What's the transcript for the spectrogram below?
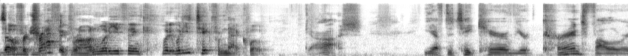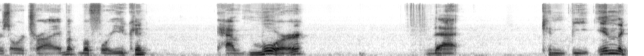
So for mm. traffic, Ron, what do you think? What, what do you take from that quote? Gosh, you have to take care of your current followers or tribe before you can have more that can be in the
